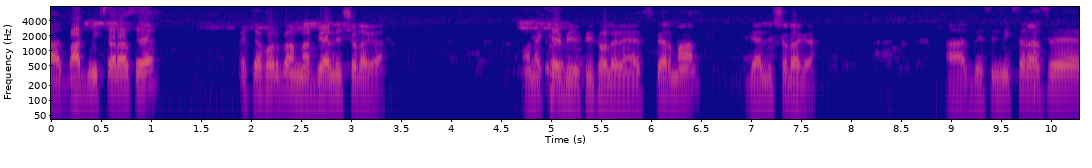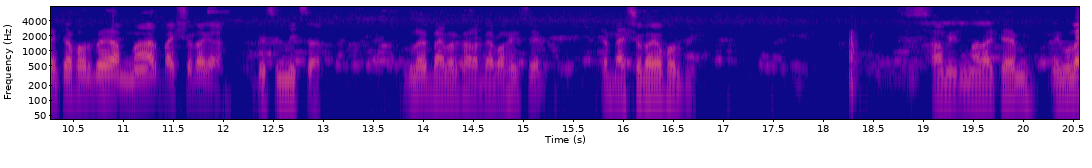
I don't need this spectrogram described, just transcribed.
আর বাদ মিক্সার আছে, এটা পড়বে আপনার বিয়াল্লিশশো টাকা। অনেক হেভি পিতলের স্পেয়ার মাল, বিয়াল্লিশশো টাকা। আর বেসিন মিক্সার আছে, এটা পড়বে আপনার বাইশশো টাকা, বেসিন মিক্সার। এগুলো ব্যবহার করা, ব্যবহার হয়েছে, এটা বাইশশো টাকা পড়বে। আমি আইটেম এগুলা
